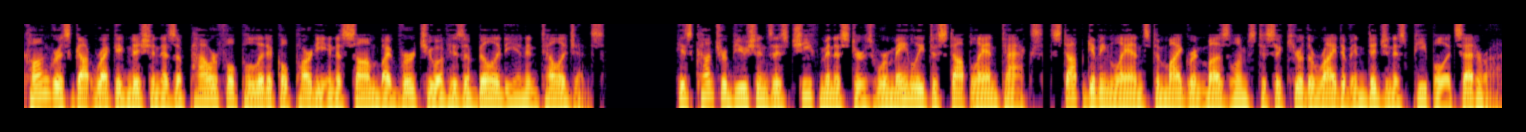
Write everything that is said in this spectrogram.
Congress got recognition as a powerful political party in Assam by virtue of his ability and intelligence. His contributions as chief ministers were mainly to stop land tax, stop giving lands to migrant Muslims to secure the right of indigenous people etc.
